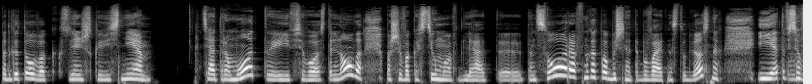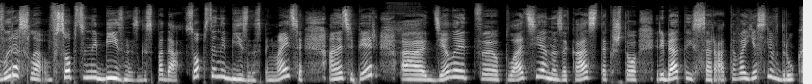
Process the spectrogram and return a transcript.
подготовок к студенческой весне театра мод и всего остального, пошива костюмов для э, танцоров, ну, как обычно это бывает на студвеснах, и это все mm-hmm. выросло в собственный бизнес, господа, в собственный бизнес, понимаете? Она теперь э, делает э, платье на заказ, так что, ребята из Саратова, если вдруг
